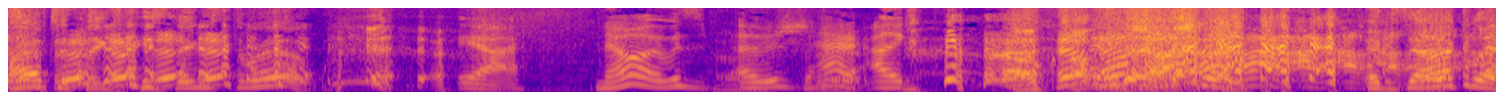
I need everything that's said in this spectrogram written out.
I have to think these things through. yeah. No, it was it oh, was bad. I, like Exactly.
